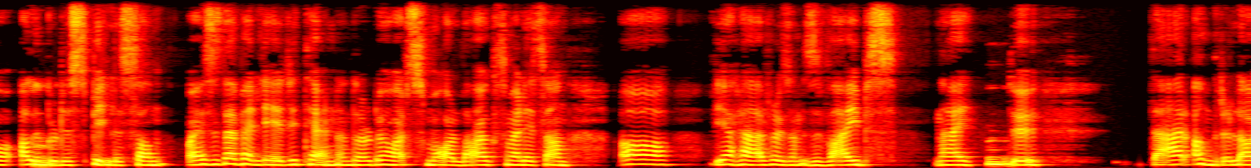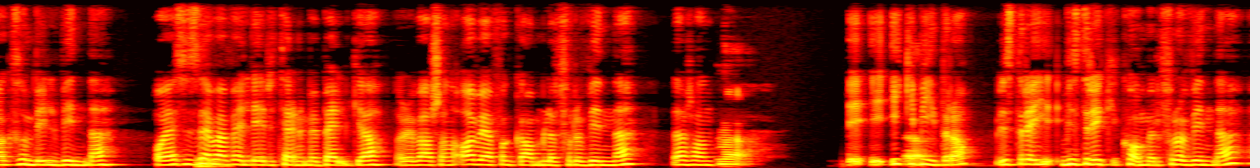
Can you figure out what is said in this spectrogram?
og alle Mm. burde spille sånn. Og jeg syns det er veldig irriterende når du har små lag som er litt sånn Å, vi er her for eksempel vibes. Nei, Mm. du Det er andre lag som vil vinne. Og jeg syns det Mm. var veldig irriterende med Belgia, når de var sånn Å, vi er for gamle for å vinne. Det er sånn Ja. Ikke bidra. Hvis dere, hvis dere ikke kommer for å vinne,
